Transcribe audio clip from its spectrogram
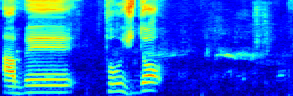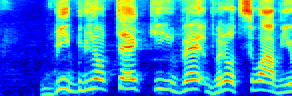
aby pójść do biblioteki we Wrocławiu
